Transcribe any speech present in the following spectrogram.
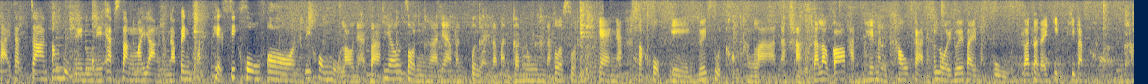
ขายจัดจานต้องถูกเมนูนี้แอบสั่งมาอย่างหนึงนะ เป็นผัดเผ็ดซี่โครงอ่อน ซี่โครงหมูเราเนี่ยจะเคี่ยวจนเนื้อเนี่ยมันเปื่อยแล้วมันก็นุ่มนะตัวส่วนพริกแกงเนี่ยจะโขลกเองด้วยสูตรของทางร้านนะคะ แล้วเราก็ผัดให้มันเข้ากันก็โรยด้วยใบมะกรูดก็จะได้กลิ่นที่แบบหอมค่ะ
